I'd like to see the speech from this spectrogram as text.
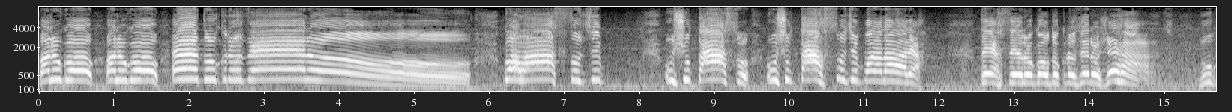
Olha o gol! Olha o gol! É do Cruzeiro! Golaço de um chutaço! Um chutaço de fora da área! Terceiro gol do Cruzeiro, Gerard! No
